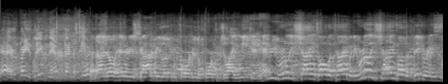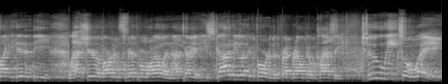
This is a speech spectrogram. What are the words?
Yeah, leaving. The 50. And I know Henry's got to be looking forward to the 4th of July weekend. Henry really shines all the time, but he really shines on the big races like he did at the last year, the Marvin Smith Memorial. And I tell you, he's got to be looking forward to the Fred Brownfield Classic two weeks away.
